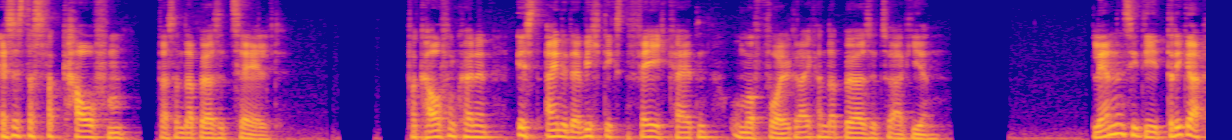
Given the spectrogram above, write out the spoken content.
Es ist das Verkaufen, das an der Börse zählt. Verkaufen können ist eine der wichtigsten Fähigkeiten, um erfolgreich an der Börse zu agieren. Lernen Sie die Trigger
